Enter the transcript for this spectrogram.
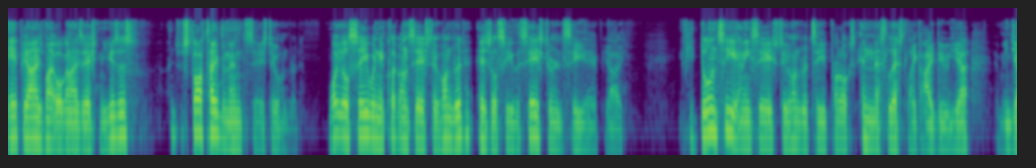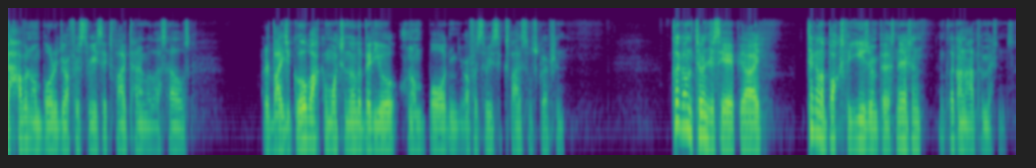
APIs my organization uses, and just start typing in Sage 200. What you'll see when you click on Sage 200 is you'll see the Sage 200C API. If you don't see any Sage 200C products in this list like I do here, it means you haven't onboarded your Office 365 tenant with ourselves I'd advise you go back and watch another video on onboarding your Office 365 subscription. Click on the 200C API, tick on the box for user impersonation, and click on Add Permissions.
